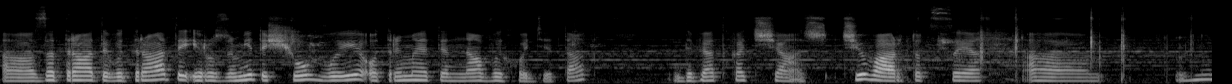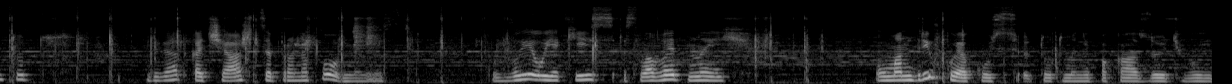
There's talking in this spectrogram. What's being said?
а, затрати, витрати і розуміти, що ви отримаєте на виході, так? Дев'ятка чаш. Чи варто це? А, ну, тут дев'ятка чаш це про наповненість ви у якийсь славетний, у мандрівку якусь тут мені показують, ви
